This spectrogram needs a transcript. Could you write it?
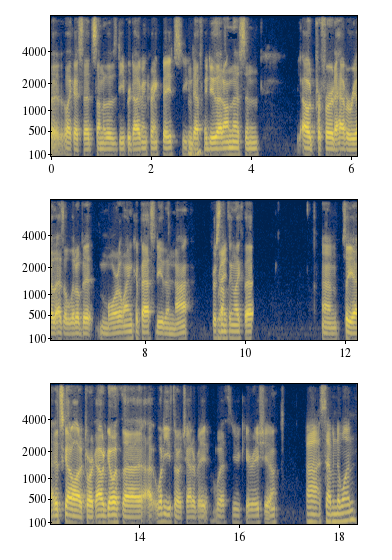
uh, like I said, some of those deeper diving crankbaits. You can Mhm. definitely do that on this, and I would prefer to have a reel that has a little bit more line capacity than not for Right. something like that. Um, so yeah, it's got a lot of torque. I would go with uh, what do you throw a chatterbait with your gear ratio? Uh, seven to one.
